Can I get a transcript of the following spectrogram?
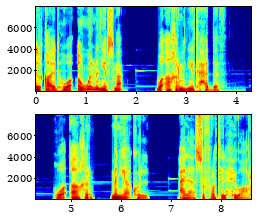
القائد هو أول من يسمع وآخر من يتحدث. هو آخر من يأكل على سفرة الحوار.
